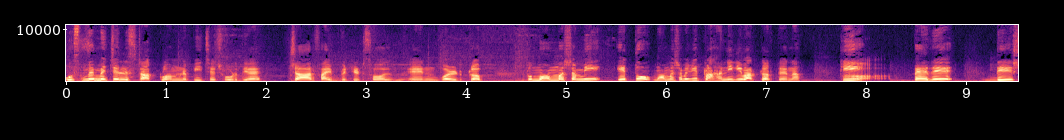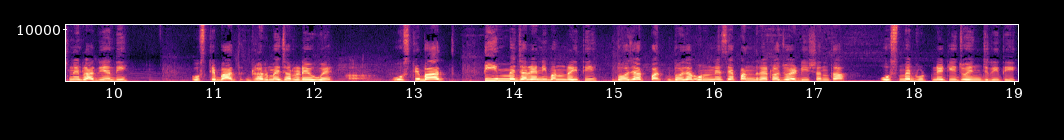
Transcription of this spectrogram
उसमें मिचेल स्टार्क को हमने पीछे छोड़ दिया है। चार five wicket haul in world cup तो मोहम्मद शमी एक तो मोहम्मद शमी की कहानी की बात करते हैं ना? कि हाँ। पहले देश ने गादियाँ दी उसके बाद घर में झगड़े हुए हाँ। उसके बाद टीम में जगह नहीं बन रही थी। 2000 प- 2019 या 15 का जो एडिशन था उसमें घुटने की जो इंजरी थी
